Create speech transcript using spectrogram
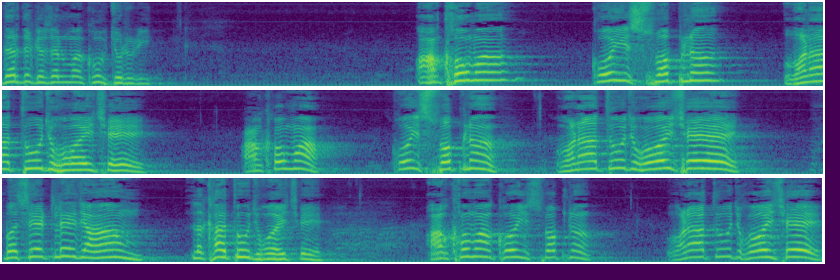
દર્દ ગઝલમાં ખૂબ જરૂરી. આંખોમાં કોઈ સ્વપ્ન વણાતું જ હોય છે. આંખોમાં કોઈ સ્વપ્ન વણાતું જ હોય છે. બસ એટલે જ આમ લખાતું જ હોય છે. આંખોમાં કોઈ સ્વપ્ન વણાતું જ હોય છે,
